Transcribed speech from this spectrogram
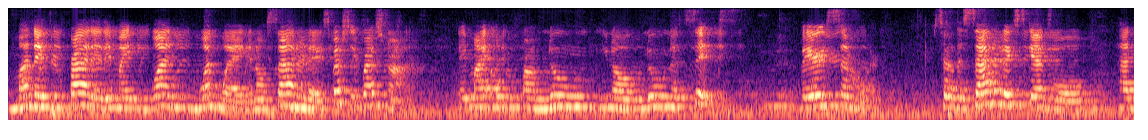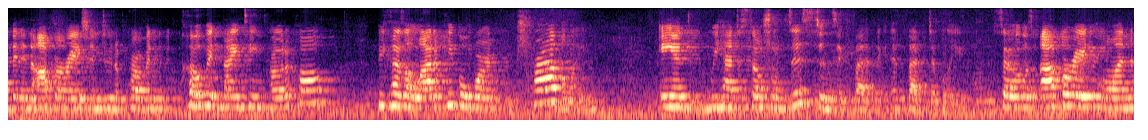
Monday through Friday, they might be one, one way, and on Saturday, especially restaurants, they might open from noon, you know, noon to six. Very similar. So the Saturday schedule had been in operation due to COVID-19 protocol because a lot of people weren't traveling and we had to social distance effect- effectively. So it was operating on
